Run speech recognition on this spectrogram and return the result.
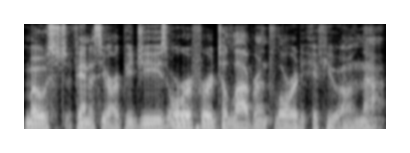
most fantasy RPGs or referred to Labyrinth Lord if you own that.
